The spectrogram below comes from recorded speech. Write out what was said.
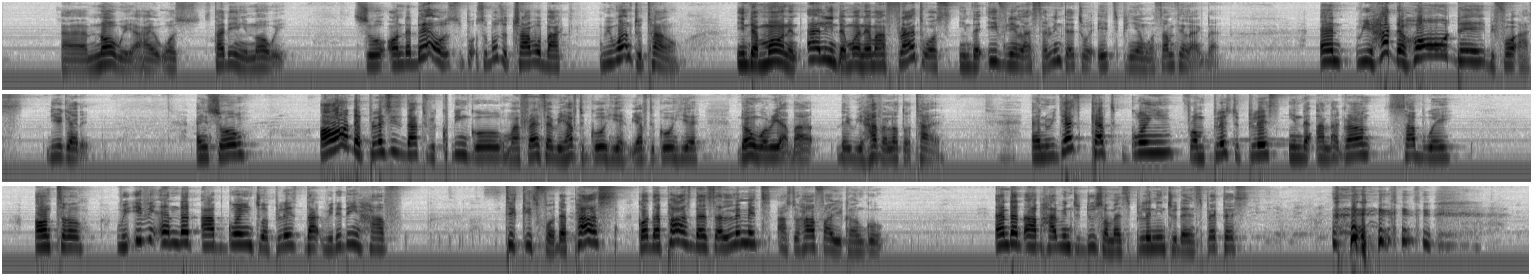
uh, Norway, I was studying in Norway. So on the day I was supposed to travel back, we went to town in the morning, early in the morning. My flight was in the evening, like 7:30 or 8 p.m. or something like that. And we had the whole day before us. Do you get it? And so, all the places that we couldn't go, my friend said, we have to go here, we have to go here. Don't worry about that, we have a lot of time. And we just kept going from place to place in the underground subway until we even ended up going to a place that we didn't have tickets for. The pass, because the pass, there's a limit as to how far you can go ended up having to do some explaining to the inspectors.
